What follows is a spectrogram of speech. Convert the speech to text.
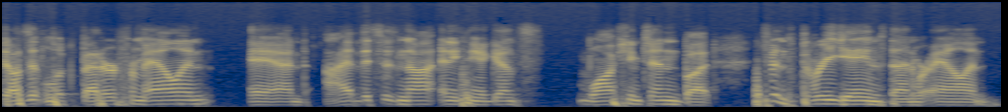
doesn't look better from Allen, and I this is not anything against Washington, but it's been three games then where Allen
